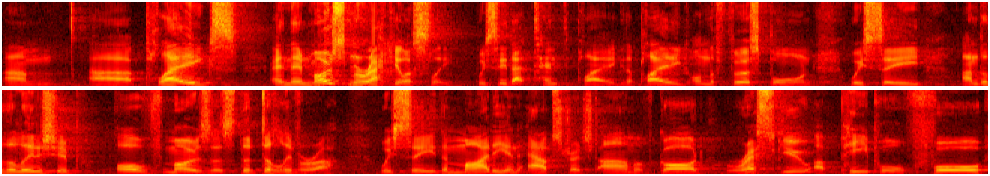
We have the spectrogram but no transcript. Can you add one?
um, uh, plagues. And then, most miraculously, we see that 10th plague, the plague on the firstborn. We see, under the leadership of Moses, the deliverer we see the mighty and outstretched arm of God rescue a people for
